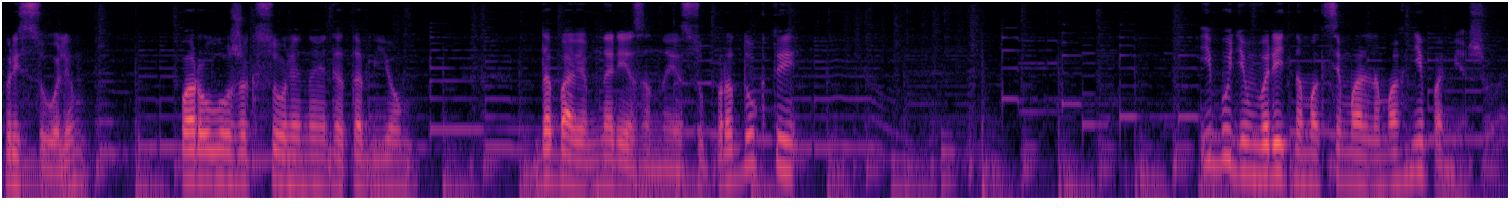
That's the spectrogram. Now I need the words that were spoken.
Присолим, пару ложек соли на этот объем. Добавим нарезанные субпродукты и будем варить на максимальном огне, помешивая,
